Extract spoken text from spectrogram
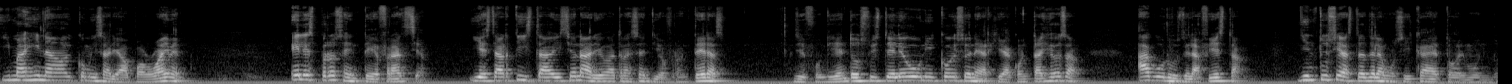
imaginado y comisariado por Ryman. Él es procedente de Francia, y este artista visionario ha trascendido fronteras, difundiendo su estilo único y su energía contagiosa a gurús de la fiesta y entusiastas de la música de todo el mundo.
